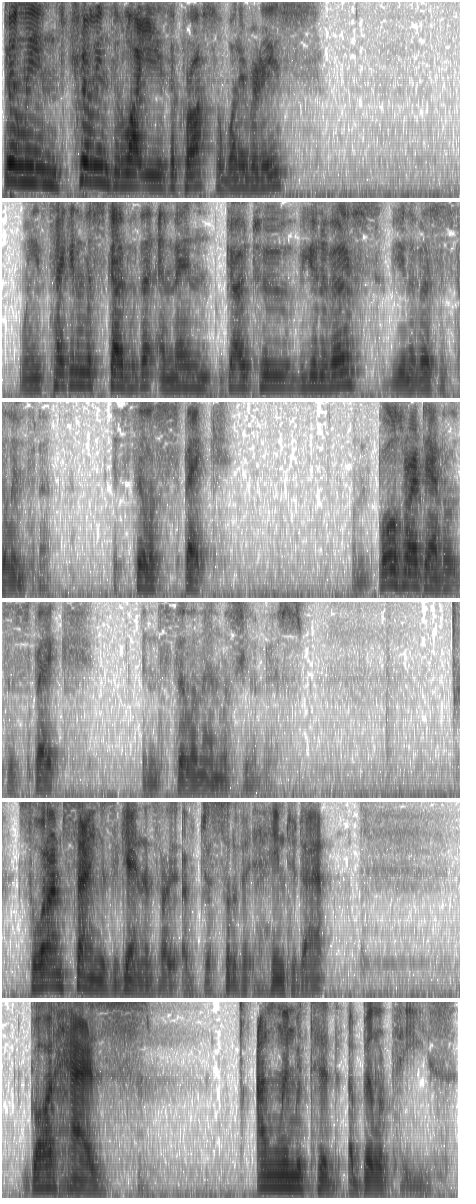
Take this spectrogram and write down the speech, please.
billions, trillions of light years across, or whatever it is. When you take in the scope of it and then go to the universe, the universe is still infinite. It's still a speck. When it boils right down to it, it's a speck in still an endless universe. So what I'm saying is, again, as I, have just sort of hinted at, God has unlimited abilities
